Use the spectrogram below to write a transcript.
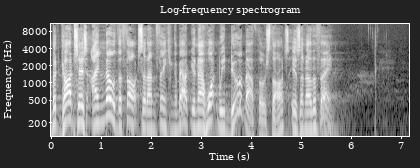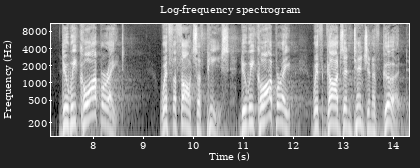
But God says, I know the thoughts that I'm thinking about you. Now, what we do about those thoughts is another thing. Do we cooperate with the thoughts of peace? Do we cooperate with God's intention of good?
